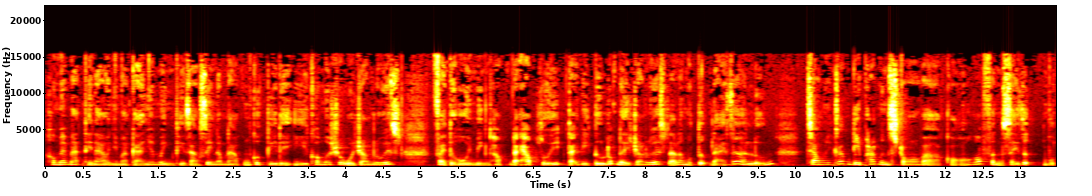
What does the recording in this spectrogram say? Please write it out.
Không biết bạn thế nào nhưng mà cá nhân mình thì Giáng sinh năm nào cũng cực kỳ để ý commercial của John Lewis. Phải từ hồi mình học đại học rồi ý, Tại vì từ lúc đấy John Lewis đã là một tượng đài rất là lớn trong các department store và có góp phần xây dựng một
